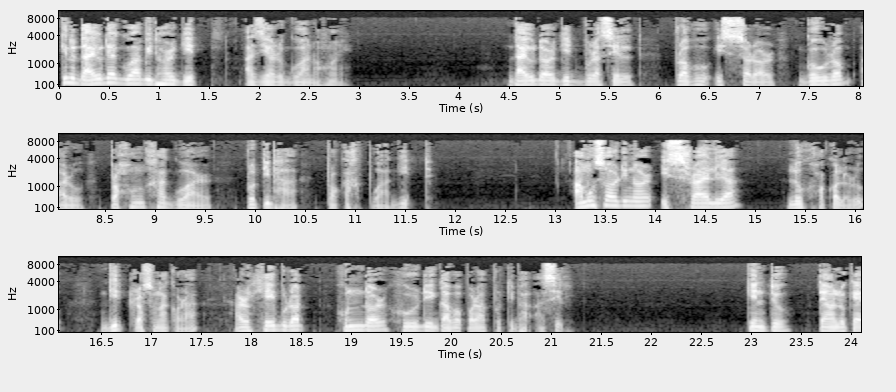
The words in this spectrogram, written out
কিন্তু ডায়ুদে গোৱাবিধৰ গীত আজি আৰু গোৱা নহয়। ডায়ুদৰ গীতবোৰ আছিল প্ৰভু ঈশ্বৰৰ গৌৰৱ আৰু প্ৰশংসা গোৱাৰ প্ৰতিভা প্ৰকাশ পোৱা গীত। আমোচৰ দিনৰ ইছৰাইলীয়া লোকসকলৰো গীত ৰচনা কৰা আৰু সেইবোৰত সুন্দৰ সুৰ দি গাব পৰা প্ৰতিভা আছিল। কিন্তু তেওঁলোকে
